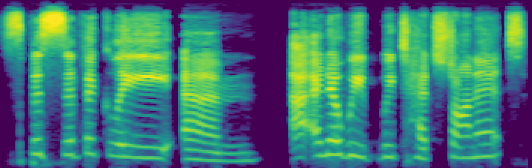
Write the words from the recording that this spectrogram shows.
specifically, um, I, I know we, we touched on it,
